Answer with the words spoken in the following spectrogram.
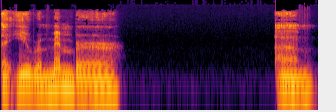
that you remember? Um,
